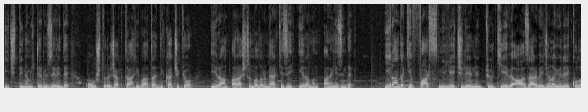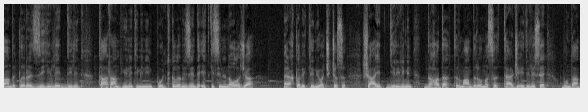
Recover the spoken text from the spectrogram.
iç dinamikleri üzerinde oluşturacak tahribata dikkat çekiyor İran Araştırmaları Merkezi İRAM'ın analizinde. İran'daki Fars milliyetçilerinin Türkiye ve Azerbaycan'a yönelik kullandıkları zehirli dilin Tahran yönetiminin politikalar üzerinde etkisinin ne olacağı merakla bekleniyor açıkçası. Şayet gerilimin daha da tırmandırılması tercih edilirse bundan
